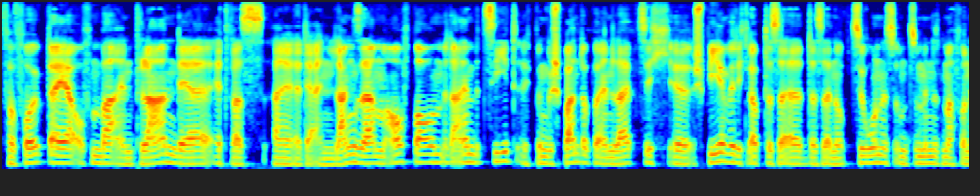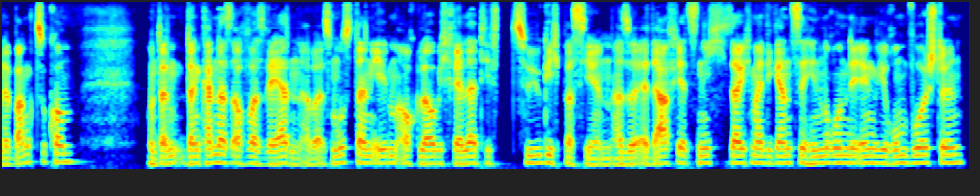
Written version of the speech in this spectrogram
verfolgt da ja offenbar einen Plan, der etwas, äh, der einen langsamen Aufbau mit einbezieht. Ich bin gespannt, ob er in Leipzig äh, spielen wird. Ich glaube, dass er, dass er eine Option ist, um zumindest mal von der Bank zu kommen. Und dann, dann kann das auch was werden. Aber es muss dann eben auch, glaube ich, relativ zügig passieren. Also er darf jetzt nicht, sage ich mal, die ganze Hinrunde irgendwie rumwursteln,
